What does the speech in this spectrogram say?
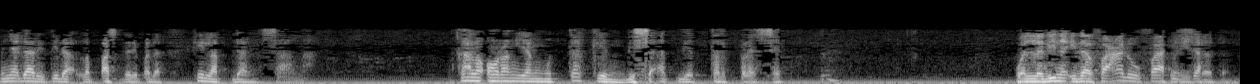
menyadari tidak lepas daripada hilap dan salah. Kalau orang yang mutakin di saat dia terpleset. Walladzina idza fa'alu fahishatan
